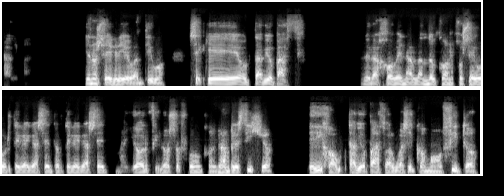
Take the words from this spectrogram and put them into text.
alemán. Yo no sé griego antiguo. Sé que Octavio Paz, cuando era joven, hablando con José Ortega y Gasset, Ortega y Gasset, mayor filósofo con gran prestigio, le dijo a Octavio Paz o algo así como, cito,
